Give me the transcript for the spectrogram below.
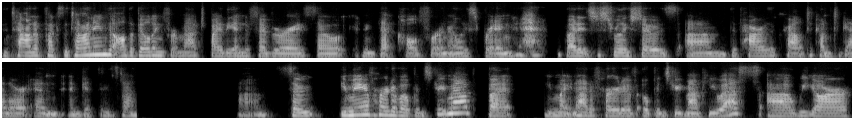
the town of Punxsutawney, all the buildings were mapped by the end of February. So I think that called for an early spring, but it just really shows um, the power of the crowd to come together and, and get things done. Um, so you may have heard of OpenStreetMap, but you might not have heard of OpenStreetMap US. Uh, we are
